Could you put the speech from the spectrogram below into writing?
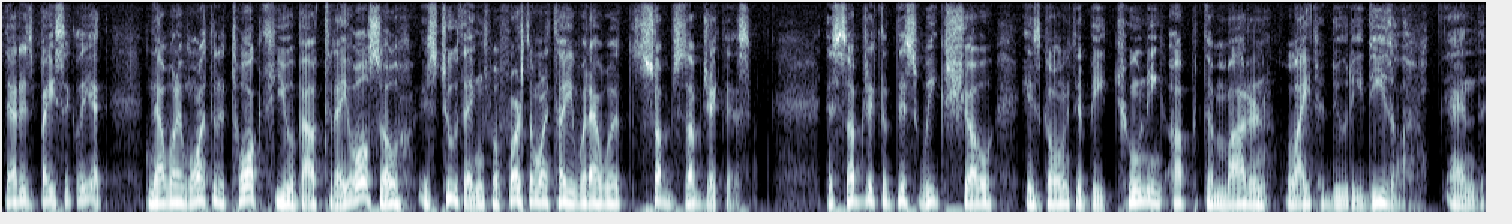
that is basically it. Now, what I wanted to talk to you about today also is two things. Well, first, I want to tell you what our sub subject is. The subject of this week's show is going to be tuning up the modern light duty diesel. And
